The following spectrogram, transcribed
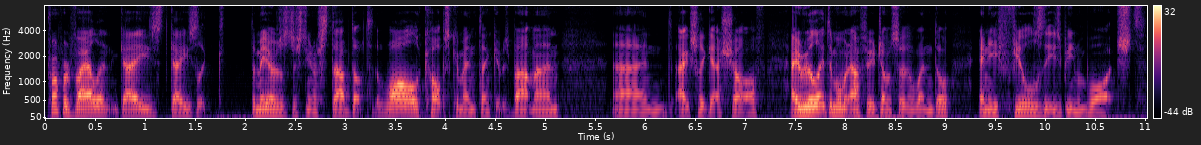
proper violent guys. Guys like the mayor's just you know stabbed up to the wall. Cops come in, think it was Batman, and actually get a shot off. I really like the moment after he jumps out the window and he feels that he's been watched,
